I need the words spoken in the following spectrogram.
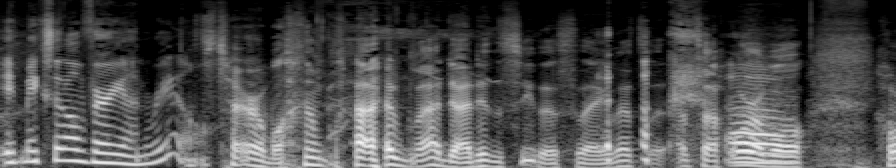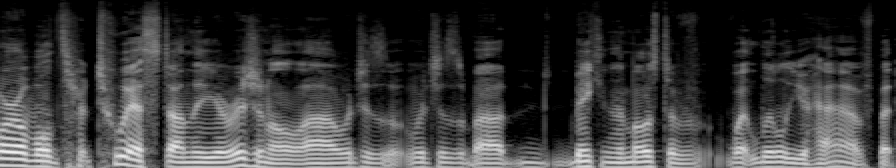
it makes it all very unreal. It's terrible. I'm glad I'm glad I didn't see this thing. That's a, that's a horrible, uh, horrible t- twist on the original, uh, which is which is about making the most of what little you have. But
